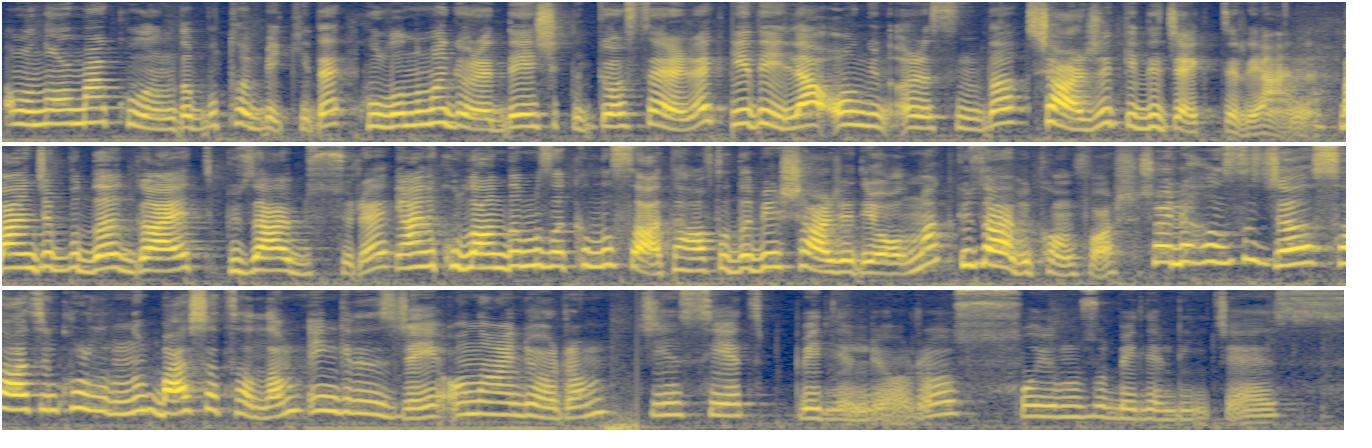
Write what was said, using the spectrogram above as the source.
Ama normal kullanımda bu tabii ki de kullanıma göre değişiklik göstererek 7 ila 10 gün arasında şarjı gidecektir yani. Bence bu da gayet güzel bir süre. Yani kullandığımız akıllı saati haftada bir şarj ediyor olmak güzel bir konfor. Şöyle hızlıca saatin kurulumunu başlatalım. İngilizceyi onaylıyorum. Cinsiyet belirliyoruz. Boyumuzu belirleyeceğiz.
